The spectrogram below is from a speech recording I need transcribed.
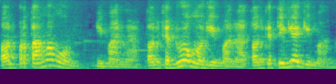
Tahun pertama mau gimana? Tahun kedua mau gimana? Tahun ketiga gimana?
